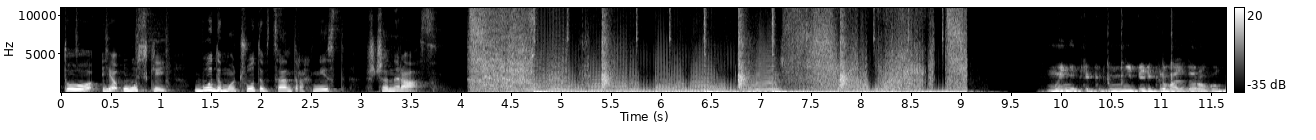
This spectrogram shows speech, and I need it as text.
то Яузький будемо чути в центрах міст ще не раз. Мы не, прик- не перекрывали дорогу.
